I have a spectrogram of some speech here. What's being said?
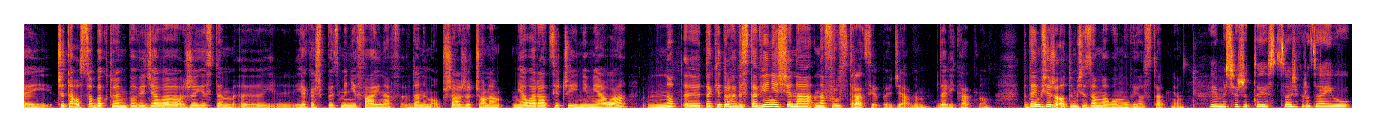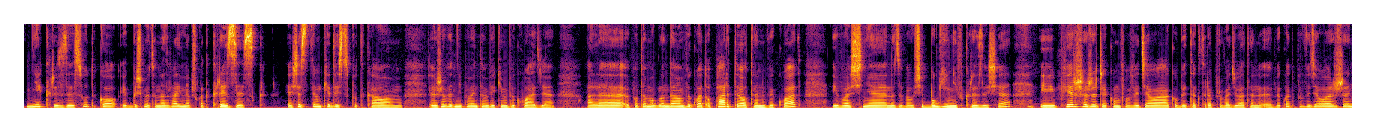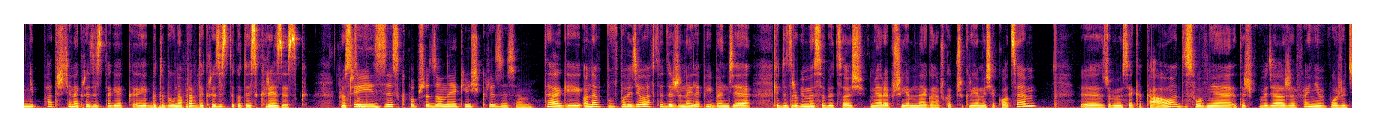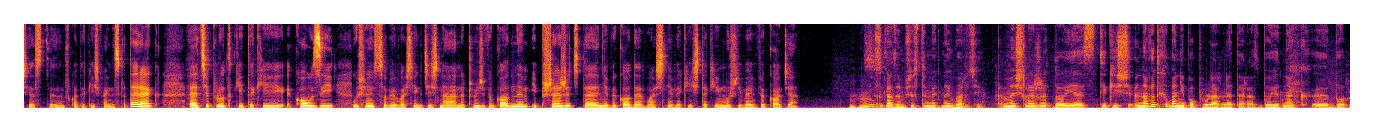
czy ta osoba, która mi powiedziała, że jestem y, jakaś powiedzmy niefajna w, w danym obszarze, czy ona miała rację, czy jej nie miała. No, y, takie trochę wystawienie się na, na frustrację, powiedziałabym, delikatną. Wydaje mi się, że o tym się za mało mówi ostatnio. Ja myślę, że to jest coś w rodzaju nie kryzysu, tylko jakbyśmy to nazwali na przykład kryzysk. Ja się z tym kiedyś spotkałam, już nawet nie pamiętam w jakim wykładzie, ale potem oglądałam wykład oparty o ten wykład i właśnie nazywał się Bogini w kryzysie. I pierwsza rzecz, jaką powiedziała kobieta, która prowadziła ten wykład, powiedziała, że nie patrzcie na kryzys tak, jak, jakby to był naprawdę kryzys, tylko to jest kryzysk prostu... Czyli zysk poprzedzony jakimś kryzysem. Tak, i ona powiedziała wtedy, że najlepiej będzie, kiedy zrobimy sobie coś w miarę przyjemnego, na przykład przykryjemy się kocem, yy, zrobimy sobie kakao. Dosłownie też powiedziała, że fajnie włożyć jest y, na przykład jakiś fajny sweterek, e, cieplutki, taki cozy, usiąść sobie właśnie gdzieś na, na czymś wygodnym i przeżyć tę niewygodę właśnie w jakiejś takiej możliwej wygodzie. Mhm, zgadzam się z tym jak najbardziej. Myślę, że to jest jakieś, nawet chyba niepopularne teraz, bo jednak y, bo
